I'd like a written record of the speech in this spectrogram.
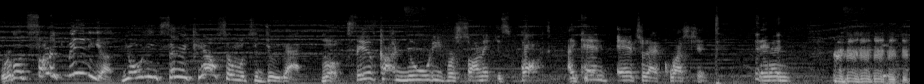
what about Sonic Mania? You only need seven Chaos Emeralds to do that. Look, Sega's continuity for Sonic is fucked. I can't answer that question. And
